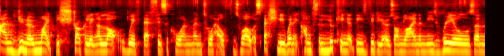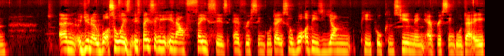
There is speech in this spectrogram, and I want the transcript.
and you know might be struggling a lot with their physical and mental health as well especially when it comes to looking at these videos online and these reels and and you know what's always it's basically in our faces every single day so what are these young people consuming every single day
